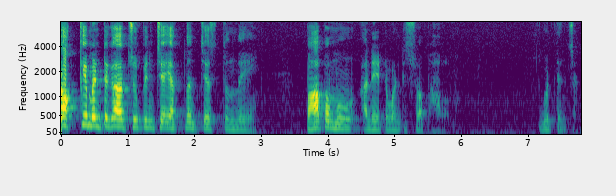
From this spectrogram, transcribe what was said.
డాక్యుమెంట్గా చూపించే యత్నం చేస్తుంది పాపము అనేటువంటి స్వభావం గుర్తించండి.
